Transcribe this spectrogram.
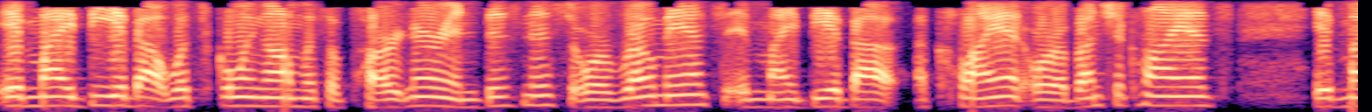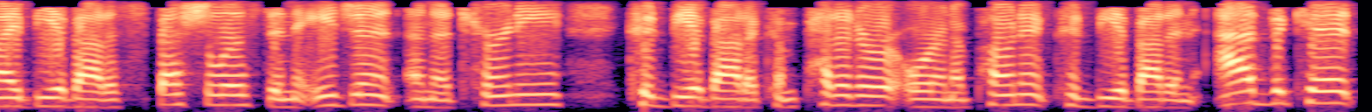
It might be about what's going on with a partner in business or romance. It might be about a client or a bunch of clients. It might be about a specialist, an agent, an attorney. Could be about a competitor or an opponent. Could be about an advocate.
